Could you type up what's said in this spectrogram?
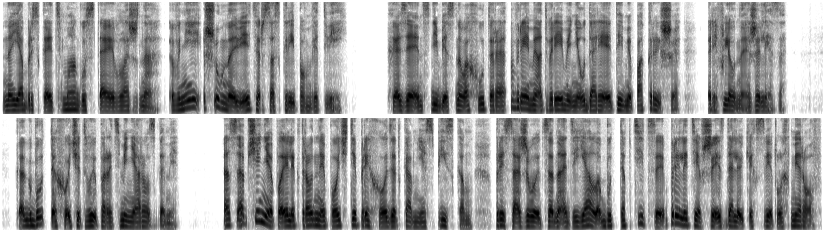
Ноябрьская тьма густая и влажна. В ней шумный ветер со скрипом ветвей. Хозяин с небесного хутора время от времени ударяет ими по крыше, рифленое железо. Как будто хочет выпороть меня розгами. А сообщения по электронной почте приходят ко мне списком, присаживаются на одеяло, будто птицы, прилетевшие из далеких светлых миров,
